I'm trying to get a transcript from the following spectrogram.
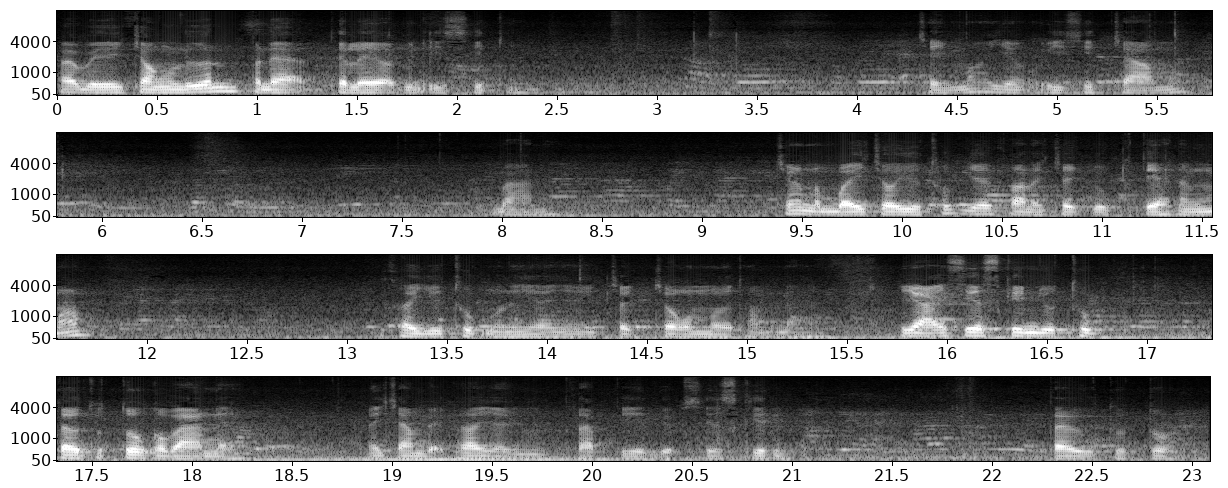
ហើយបើចង់លឿនប៉ុន្តែ tele អត់មាន exit ចេញមកយើង exit ចោលមកបានអញ្ចឹងដើម្បីចូល YouTube យើងគ្រាន់តែចុចរូបផ្ទះហ្នឹងមកឃើញ YouTube មកនេះហើយចុចចូលមើលធម្មតាយើងអាច share screen YouTube ទៅទទួលក៏បានដែរហើយចាំបែបក្រោយយើងប្រាប់ពីរបៀប share screen ទៅទទួល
